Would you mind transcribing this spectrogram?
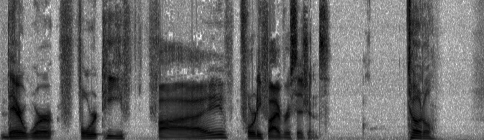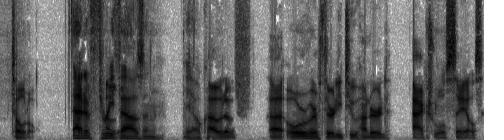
There were 45, 45 rescissions. Total. Total. Out of 3,000. Yeah, okay. Out of uh, over 3,200 actual sales.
